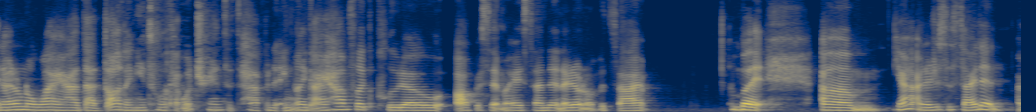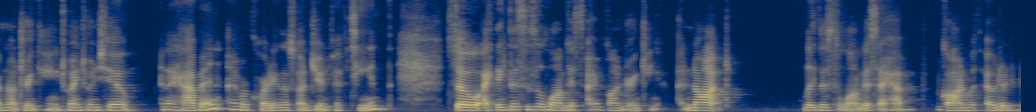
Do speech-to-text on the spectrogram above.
and I don't know why I had that thought. I need to look at what transit's happening. Like I have like Pluto opposite my ascendant. I don't know if it's that. But um yeah, and I just decided I'm not drinking 2022 and I haven't. I'm recording this on June 15th. So I think this is the longest I've gone drinking. Not like this is the longest I have gone without a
